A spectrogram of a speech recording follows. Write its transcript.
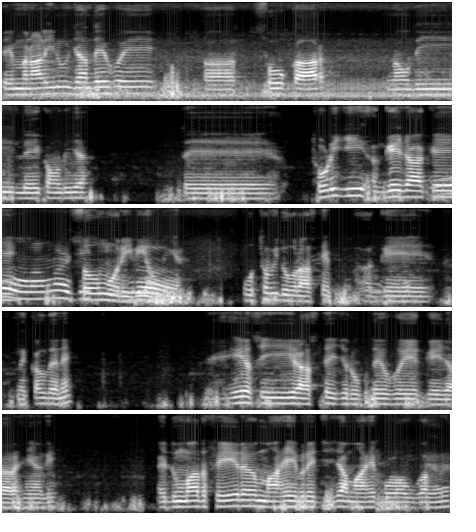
ਤੇ ਮਨਾਲੀ ਨੂੰ ਜਾਂਦੇ ਹੋਏ ਅ, ਸੋਕਾਰ ਨਾਂ ਦੀ ਲੇਕ ਆਉਂਦੀ ਹੈ ਤੇ ਥੋੜੀ ਜੀ ਅੱਗੇ ਜਾ ਕੇ ਸੋ ਮੋਰੀ ਵੀ ਆਉਂਦੀ ਹੈ। ਉੱਥੋਂ ਵੀ ਦੋ ਰਸਤੇ ਅੱਗੇ ਨਿਕਲਦੇ ਨੇ। ਇਹ ਅਸੀਂ ਰਸਤੇ 'ਚ ਰੁਕਦੇ ਹੋਏ ਅੱਗੇ ਜਾ ਰਹੇ ਹਾਂਗੇ। ਇਦੋਂ ਬਾਅਦ ਫੇਰ ਮਾਹੇ ਬ੍ਰਿਜ ਜਾਂ ਮਾਹੇ ਪੁਲ ਆਊਗਾ।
